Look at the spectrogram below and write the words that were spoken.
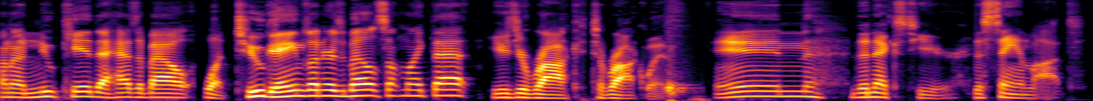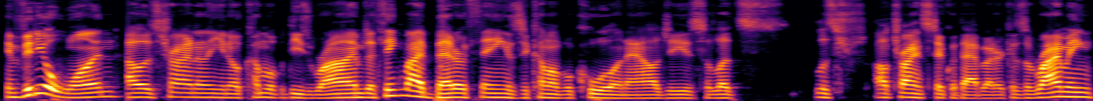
on a new kid that has about, what, two games under his belt, something like that? Here's your rock to rock with. In the next tier, the Sandlot. In video one, I was trying to, you know, come up with these rhymes. I think my better thing is to come up with cool analogies. So let's, let's, I'll try and stick with that better because the rhyming,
